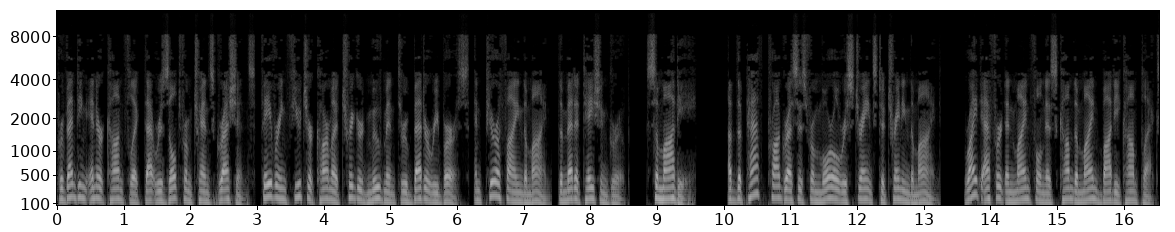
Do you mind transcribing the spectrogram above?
preventing inner conflict that result from transgressions, favoring future karma-triggered movement through better rebirths, and purifying the mind. The meditation group, samadhi, of the path progresses from moral restraints to training the mind. Right effort and mindfulness calm the mind-body complex,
